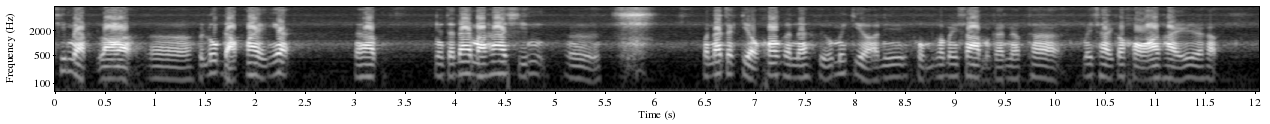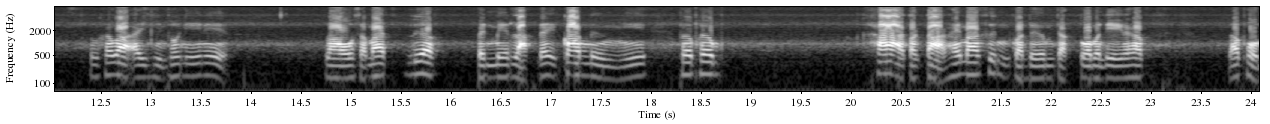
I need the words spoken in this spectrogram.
ที่แมปเราอะเออเป็นรูปดาบไขว้อย่างเงี้ยนะครับมันจะได้มาห้าชิ้น เออ มันน่าจะเกี่ยวข้องกันนะ หรือว่าไม่เกี่ยวอันนี้ผมก็ไม่ทราบเหมือนกันนะครับ ถ้าไม่ใช่ก็ขออภัยด้วยครับรู้แค่ว่าไอหินพวกนี้นี่ เราสามารถเลือกเป็นเมนหลักได้ก้อนหนึ่งนี้เพื่อเพิ่มค่าต่างๆ ให้มากขึ้นกว่าเดิมจากตัวมันเองนะครับ แล้วผม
